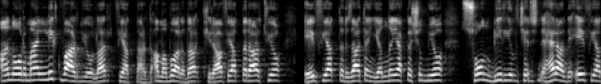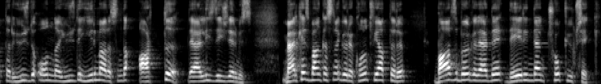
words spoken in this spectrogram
anormallik var diyorlar fiyatlarda ama bu arada kira fiyatları artıyor. Ev fiyatları zaten yanına yaklaşılmıyor. Son bir yıl içerisinde herhalde ev fiyatları %10 ile %20 arasında arttı değerli izleyicilerimiz. Merkez Bankası'na göre konut fiyatları bazı bölgelerde değerinden çok yüksek.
